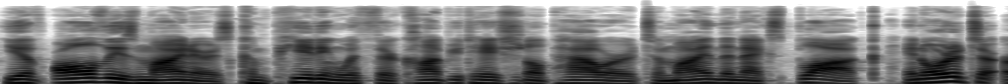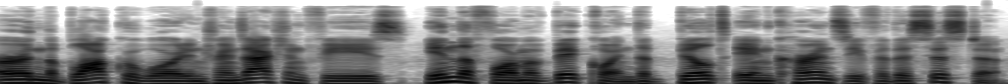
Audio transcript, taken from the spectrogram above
You have all these miners competing with their computational power to mine the next block in order to earn the block reward and transaction fees in the form of Bitcoin, the built in currency for the system.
